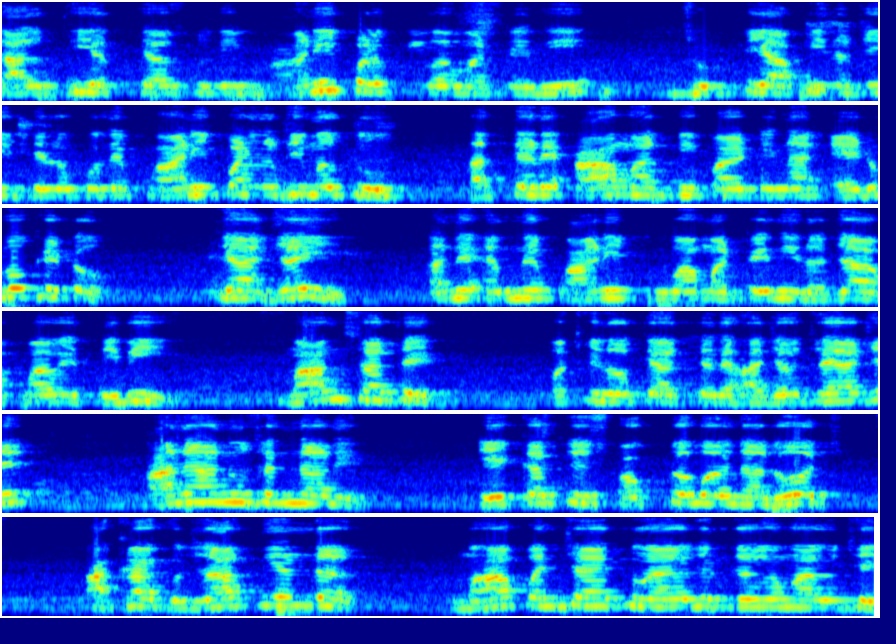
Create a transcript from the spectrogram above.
કાલથી અત્યાર સુધી પાણી પણ પીવા માટેની છુટ્ટી આપી નથી, તે લોકોને પાણી પણ નથી મળતું. અત્યારે આમ આદમી પાર્ટીના એડવોકેટો ત્યાં જઈ અને એમને પાણી પીવા માટેની રજા અપાવે તેવી માંગ સાથે વકીલો ત્યાં અત્યારે હાજર થયા છે. આના અનુસંધાને એકત્રીસ ઓક્ટોબરના રોજ આખા ગુજરાતની અંદર મહાપંચાયતનું આયોજન કરવામાં આવ્યું છે.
